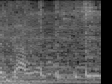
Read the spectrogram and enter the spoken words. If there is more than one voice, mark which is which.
Speaker 1: I've got it.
